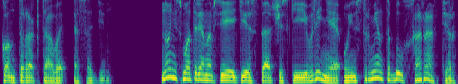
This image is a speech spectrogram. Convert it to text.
контрактавы S1. Но, несмотря на все эти старческие явления, у инструмента был характер,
